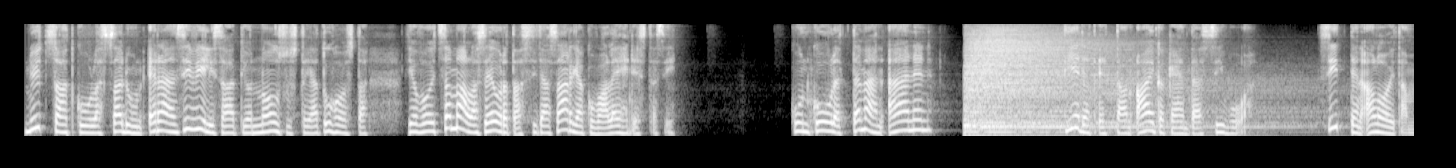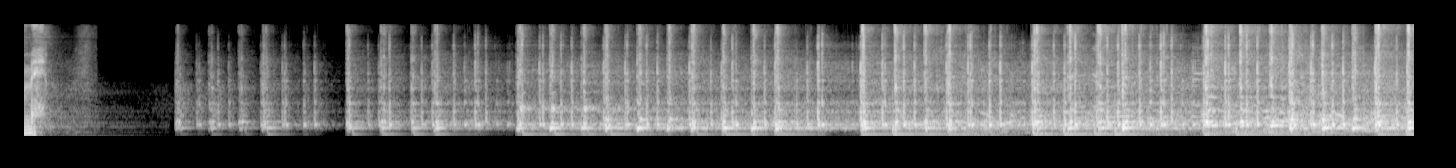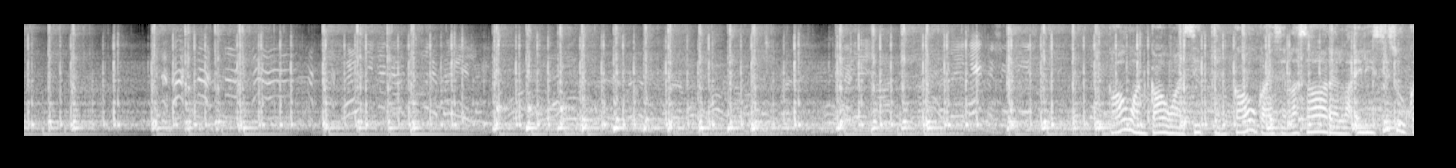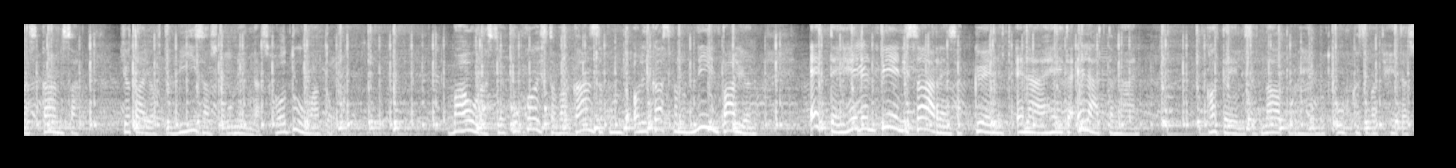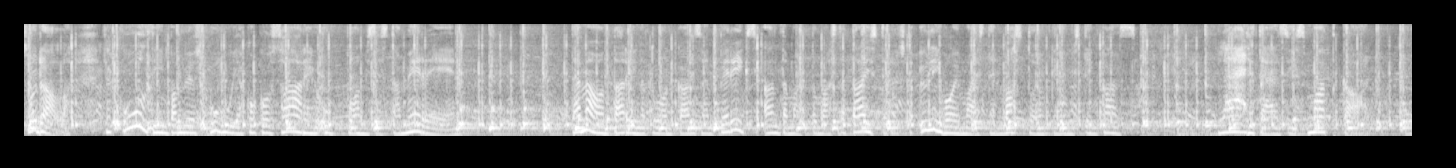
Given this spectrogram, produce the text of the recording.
Nyt saat kuulla sadun erään sivilisaation noususta ja tuhosta ja voit samalla seurata sitä sarjakuvalehdestäsi. Kun kuulet tämän äänen, tiedät, että on aika kääntää sivua. Sitten aloitamme. Kauan kauan sitten kaukaisella saarella eli sisukas kansa, jota johti viisas kuningas Hotumatu. Vauras ja kukoistava kansakunta oli kasvanut niin paljon, ettei heidän pieni saarensa kyennyt enää heitä elättämään. Kateelliset naapuriheimot uhkasivat heitä sodalla, ja kuultiinpa myös huhuja koko saaren uppoamisesta mereen. Tämä on tarina tuon kansan periksi antamattomasta taistelusta ylivoimaisten vastoinkäymisten kanssa. Lähdetään siis matkaan.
